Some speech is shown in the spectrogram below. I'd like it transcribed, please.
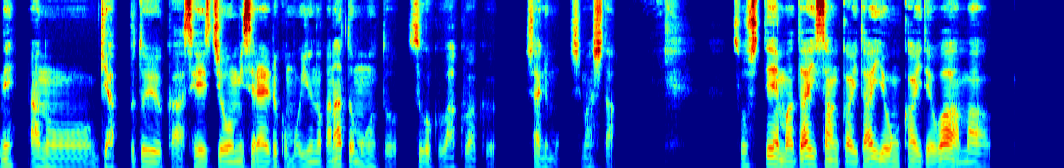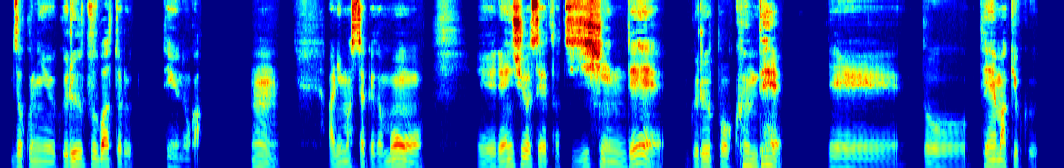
ね、あのー、ギャップというか成長を見せられる子もいるのかなと思うと、すごくワクワクしたりもしました。そして、まあ、第3回、第4回では、まあ、俗に言うグループバトルっていうのが、うん、ありましたけども、えー、練習生たち自身でグループを組んで、えー、と、テーマ曲、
